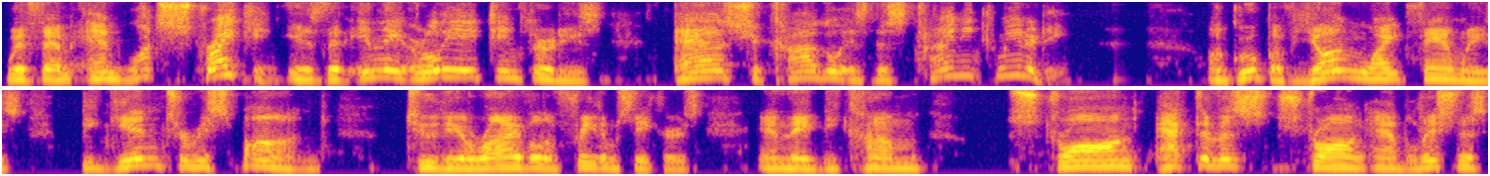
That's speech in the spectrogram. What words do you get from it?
with them. And what's striking is that in the early 1830s, as Chicago is this tiny community, a group of young white families begin to respond to the arrival of freedom seekers and they become strong activists, strong abolitionists.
